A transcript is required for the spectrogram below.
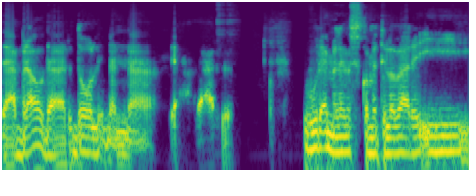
det er bra og det er dårlig, men uh, ja, det er hvor MLS kommer til å være i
